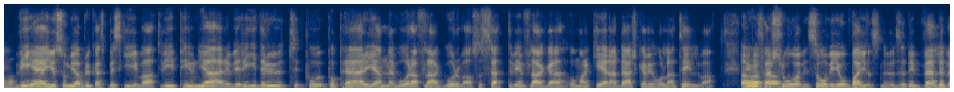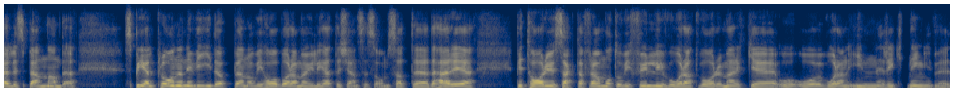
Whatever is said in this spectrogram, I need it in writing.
Ja. Vi är ju som jag brukar beskriva att vi är pionjärer. Vi rider ut på, på prärien med våra flaggor va? och så sätter vi en flagga och markerar, där ska vi hålla till. Va? Det är ja, ungefär Så, så vi jobbar just nu. Så det är väldigt, väldigt spännande spelplanen är vidöppen och vi har bara möjligheter känns det som. Så att eh, det här är vi tar det ju sakta framåt och vi fyller ju vårat varumärke och, och våran inriktning eh,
